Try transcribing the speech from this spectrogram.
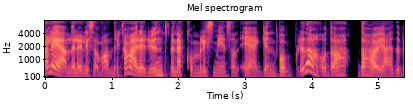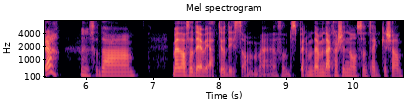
alene, eller liksom andre kan være rundt, men jeg kommer liksom i en sånn egen boble, da, og da, da har jo jeg det bra. Mm. Så da Men altså, det vet jo de som, eh, som spør om det. Men det er kanskje noen som tenker sånn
